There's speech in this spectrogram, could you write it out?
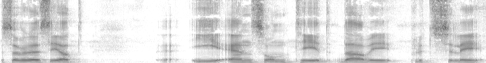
så vil jeg si at i en sånn tid der vi plutselig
